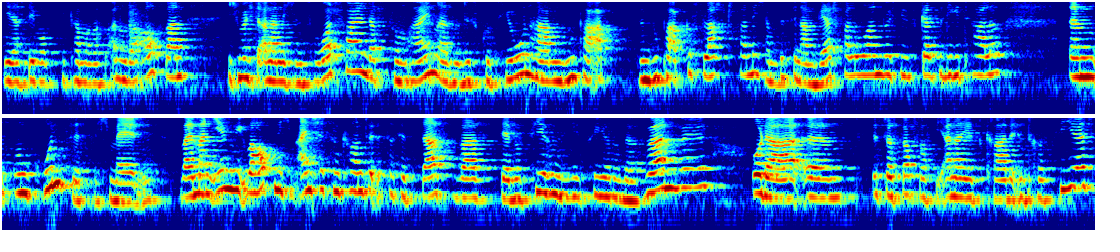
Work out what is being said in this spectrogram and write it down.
je nachdem ob die Kameras an oder aus waren. Ich möchte anderen nicht ins Wort fallen, das zum einen. Also Diskussionen haben super ab, sind super abgeflacht, fand ich, haben ein bisschen am Wert verloren durch dieses ganze Digitale ähm, und grundsätzlich melden, weil man irgendwie überhaupt nicht einschätzen konnte, ist das jetzt das, was der Dozierende, die Dozierende hören will oder ähm, ist das das, was die anderen jetzt gerade interessiert?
